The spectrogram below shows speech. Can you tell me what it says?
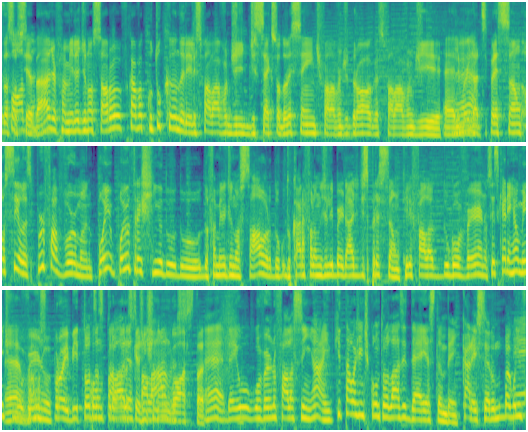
muito da foda. sociedade, a família dinossauro ficava cutucando ali. Eles falavam de, de sexo adolescente, falavam de drogas, falavam de é, liberdade de expressão. Ô Silas, por favor, mano, põe, põe o trechinho do, do, da família dinossauro, do, do cara falando de liberdade de expressão, que ele fala do governo. Vocês querem realmente que É, o governo vamos proibir todas as palavras as que a gente não palavras? gosta. É, daí o governo fala assim: ah, e que tal a gente controlar as ideias também? Cara, isso era um bagulho É.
